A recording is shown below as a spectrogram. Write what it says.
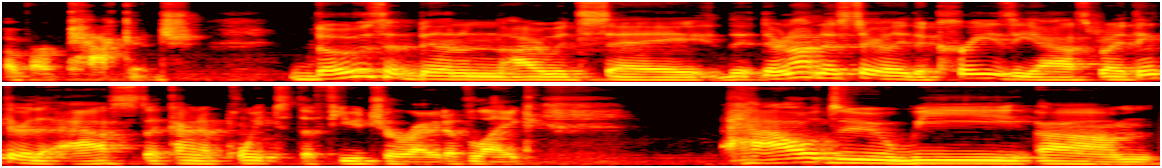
of our package? Those have been, I would say, they're not necessarily the crazy asks, but I think they're the asks that kind of point to the future, right? Of like, how do we um,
